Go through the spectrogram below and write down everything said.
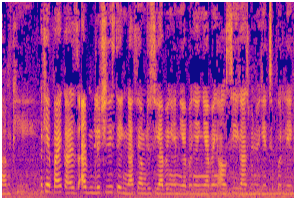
bumpy okay bye guys. I'm literally saying nothing. I'm just yabbing and yabbing and yabbing. I'll see you guys when we get to Bootleg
